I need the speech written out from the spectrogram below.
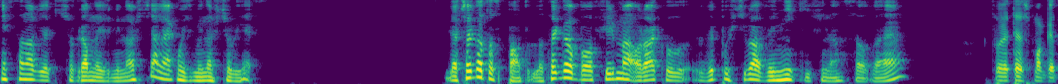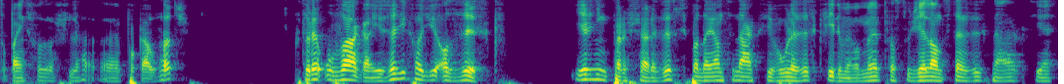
nie stanowi jakiejś ogromnej zmienności, ale jakąś zmiennością jest. Dlaczego to spadło? Dlatego, bo firma Oracle wypuściła wyniki finansowe, które też mogę tu Państwu za chwilę e, pokazać, które, uwaga, jeżeli chodzi o zysk, earning per share, zysk przypadający na akcję, w ogóle zysk firmy, bo my po prostu dzieląc ten zysk na akcję,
